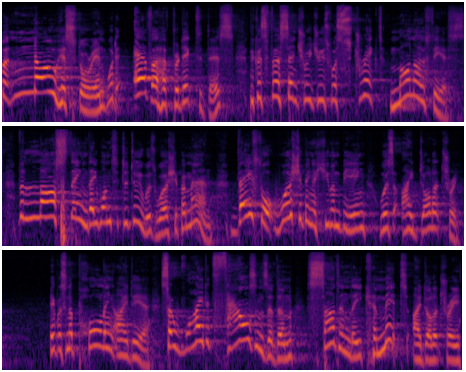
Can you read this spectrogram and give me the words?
But no historian would ever have predicted this because first century Jews were strict monotheists. The last thing they wanted to do was worship a man. They thought worshiping a human being was idolatry. It was an appalling idea. So, why did thousands of them suddenly commit idolatry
